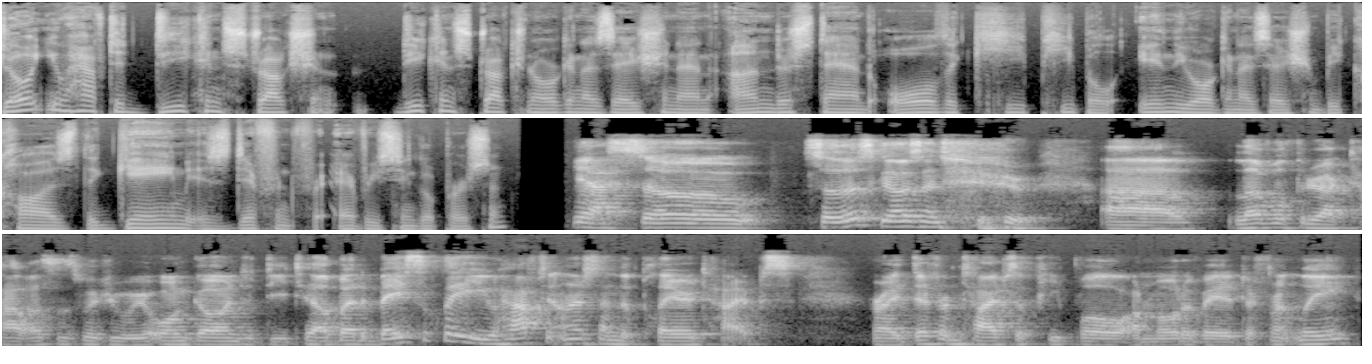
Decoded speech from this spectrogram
don't you have to deconstruction deconstruct an organization and understand all the key people in the organization because the game is different for every single person? Yeah, so so this goes into uh, level three octalysis, which we won't go into detail, but basically you have to understand the player types, right? Different types of people are motivated differently.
